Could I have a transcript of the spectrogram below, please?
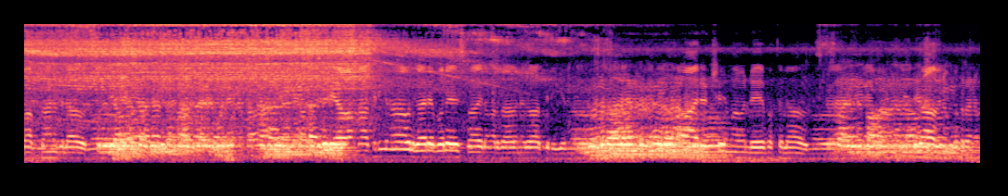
വാഗ്ദാനത്തിലാകുന്നു. ശരിയാവാൻ കാത്തിരിക്കുന്ന ആൾക്കാരെ പോലെ കാത്തിരിക്കുന്നു. രക്ഷയും അവന്റെ പക്കലാകുന്നു. പിതാവിനും പുത്രനും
